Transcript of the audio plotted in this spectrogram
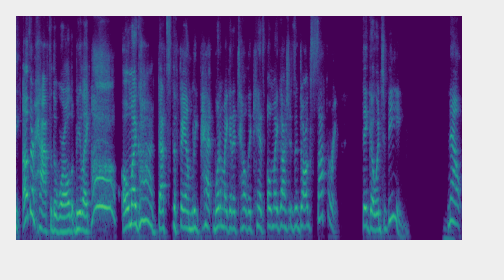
The other half of the world will be like, oh my God, that's the family pet. What am I going to tell the kids? Oh my gosh, is the dog suffering? They go into being. Now,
